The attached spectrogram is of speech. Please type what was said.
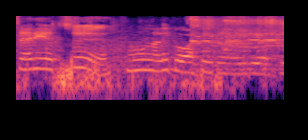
சரி வச்சு மூணு நாளைக்கு வாட்டிக்கலாம் வீடியோக்கு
